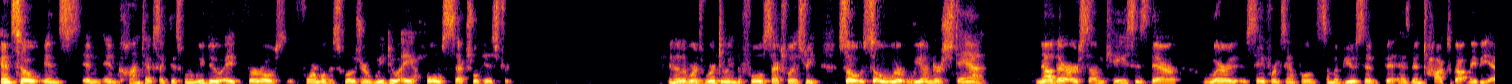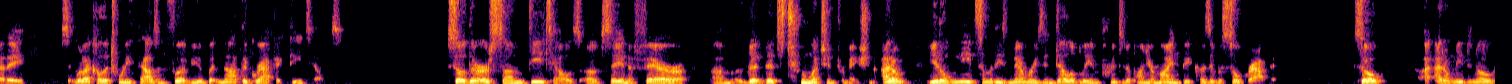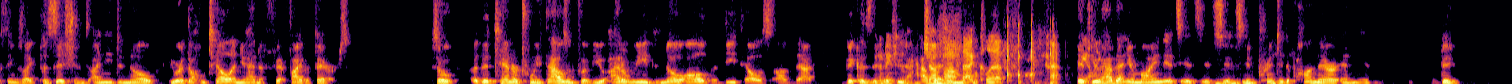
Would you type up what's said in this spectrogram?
And so, in, in, in context like this, when we do a thorough formal disclosure, we do a whole sexual history. In other words, we're doing the full sexual history, so so we're, we understand. Now, there are some cases there where, say, for example, some abuse has been talked about, maybe at a what I call the twenty thousand foot view, but not the graphic details. So there are some details of, say, an affair um, that that's too much information. I don't. You don't need some of these memories indelibly imprinted upon your mind because it was so graphic. So I, don't need to know things like positions. I need to know you were at the hotel and you had five affairs. So uh, the ten or twenty thousand foot view, I don't need to know all the details of that because You don't need if you have jump off that cliff. Kind of if you have that in your mind, it's it's it's it's Mhm. imprinted upon there, and it, the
